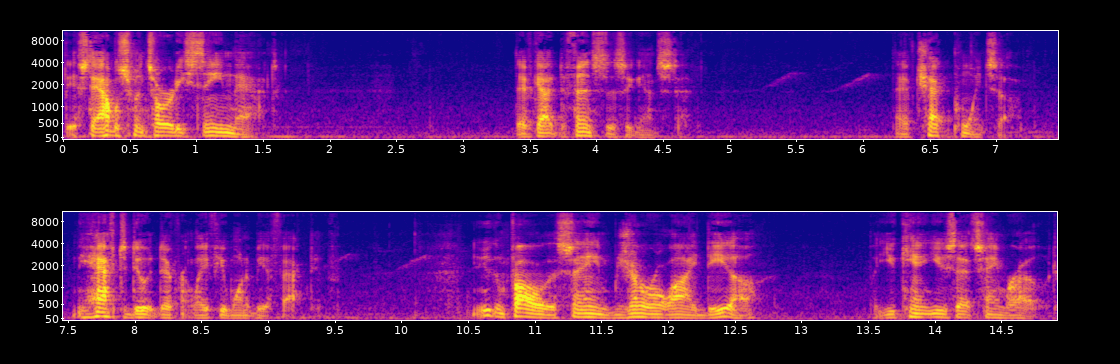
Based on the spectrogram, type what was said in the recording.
The establishment's already seen that. They've got defenses against it. They have checkpoints up. You have to do it differently if you want to be effective. You can follow the same general idea, but you can't use that same road.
